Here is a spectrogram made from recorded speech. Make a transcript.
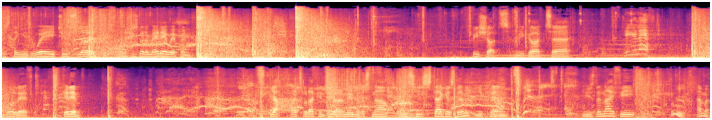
This thing is way too slow. I wonder if he's got a melee weapon. Three shots. And we got, uh, To your left. your left. Get him. Yeah, that's what I can do. I remember this now. Once he staggers them, you can use the knifey. Ooh, ammo.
